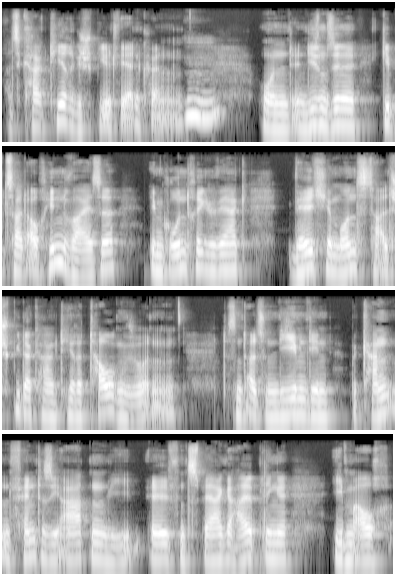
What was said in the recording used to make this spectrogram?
als Charaktere gespielt werden können. Mhm. Und in diesem Sinne gibt's halt auch Hinweise im Grundregelwerk, welche Monster als Spielercharaktere taugen würden. Das sind also neben den bekannten Fantasy-Arten wie Elfen, Zwerge, Halblinge eben auch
